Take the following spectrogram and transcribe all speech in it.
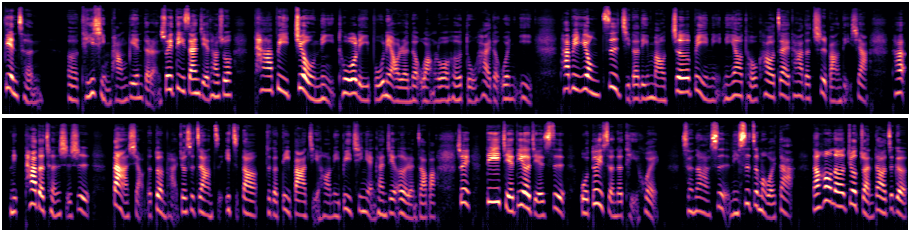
变成。呃，提醒旁边的人，所以第三节他说：“他必救你脱离捕鸟人的网罗和毒害的瘟疫，他必用自己的翎毛遮蔽你，你要投靠在他的翅膀底下。他你他的诚实是大小的盾牌，就是这样子，一直到这个第八节哈，你必亲眼看见恶人遭报。所以第一节、第二节是我对神的体会，神啊，是你是这么伟大，然后呢，就转到这个。”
